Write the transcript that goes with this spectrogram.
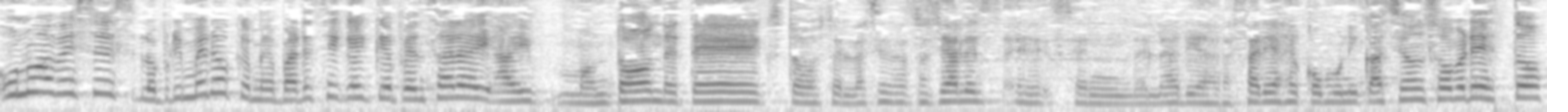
uno a veces, lo primero que me parece que hay que pensar, hay, hay un montón de textos en las ciencias sociales, eh, en el área, las áreas de comunicación sobre esto,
